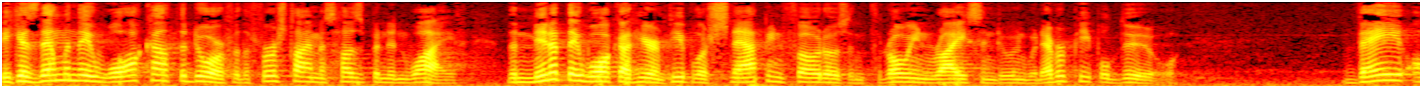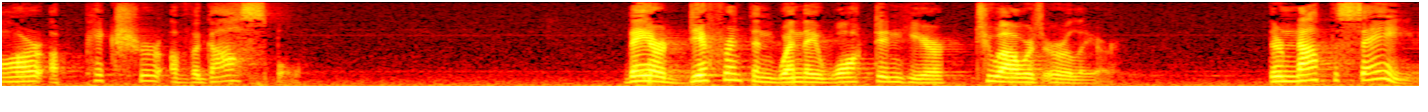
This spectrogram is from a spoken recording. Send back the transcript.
Because then when they walk out the door for the first time as husband and wife, the minute they walk out here and people are snapping photos and throwing rice and doing whatever people do, they are a picture of the gospel. They are different than when they walked in here two hours earlier. They're not the same.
